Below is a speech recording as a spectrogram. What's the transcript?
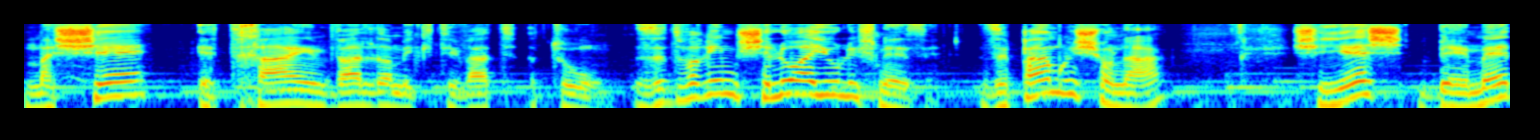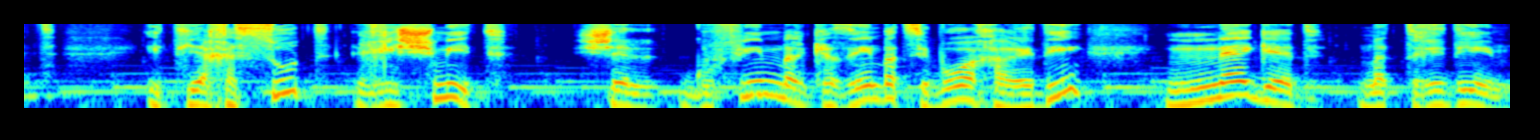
משה את חיים ולדר מכתיבת הטור. זה דברים שלא היו לפני זה. זה פעם ראשונה שיש באמת התייחסות רשמית של גופים מרכזיים בציבור החרדי נגד מטרידים,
